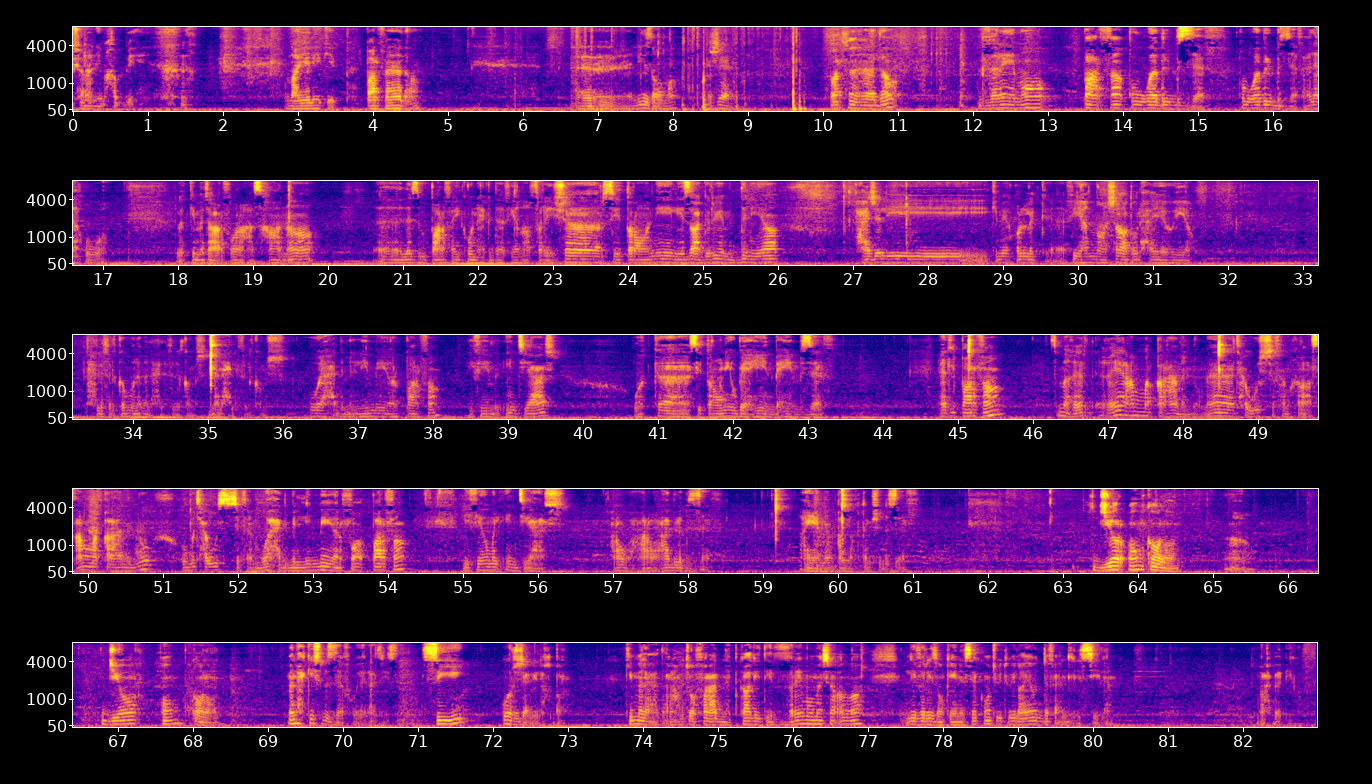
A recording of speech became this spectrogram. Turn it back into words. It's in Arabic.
واش راني مخبي. والله يا l'équipe ال parfum هذا. آه les hommes. رجع. البارفان هذا. vraiment parfum قوابل بزاف قوابل بزاف علاه قوة. كما تعرفوا راها سخانة. آه لازم بارفان يكون هكذا فيه la fraîcheur citronnée les agrumes الدنيا. حاجة اللي كما يقول لك فيها النشاط والحيوية. نحلف لكم ولا ما نحلف لكمش؟ ما نحلف لكمش. واحد من les meilleurs parfums اللي فيهم الانتعاش وهكا citronné وباهين باهين بزاف. هاد البارفان تما غير غير عمر قرعة منه. ما تحوش تفهم خلاص. عمر قرعة منه وما تحوش تفهم. واحد من les meilleurs parfums اللي فيهم الانتعاش. روعة روعة بلا بزاف. هيا ما نقلقكمش بزاف Dior Homme Cologne Dior Homme Cologne ما نحكيش بزاف خويا العزيز سيي ورجع لي الخبر كيما العاده راه متوفر عندنا ب qualité vraiment ما شاء الله livraison كاينة 58 ولايه والدفع عند الاستلام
